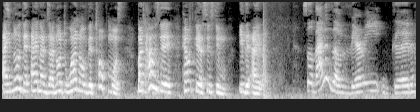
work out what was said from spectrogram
I know the islands are not one of the topmost. But how is the healthcare system in the island? So that is a very good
